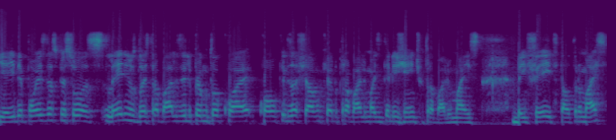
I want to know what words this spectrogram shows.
E aí, depois das pessoas lerem os dois trabalhos, ele perguntou qual, qual que eles achavam que era o trabalho mais inteligente, o trabalho mais bem feito tal, tudo mais.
